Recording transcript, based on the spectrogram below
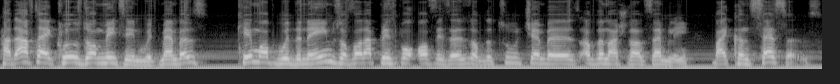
had, after a closed-door meeting with members, came up with the names of other principal officers of the two chambers of the National Assembly by consensus,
